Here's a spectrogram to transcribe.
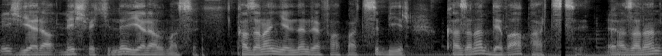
Beş yer beş vekille yer alması. Kazanan Yeniden Refah Partisi bir. Kazanan Deva Partisi. Kazanan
